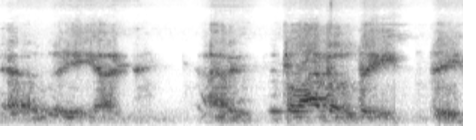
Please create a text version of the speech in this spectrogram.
the, uh, the, uh, uh, the lab of the, the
